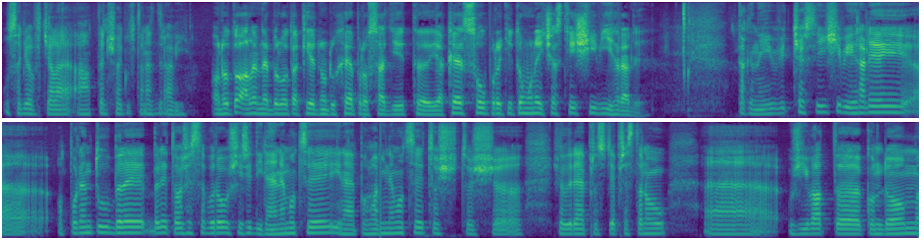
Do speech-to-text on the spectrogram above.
usadil v těle a ten člověk zůstane zdravý. Ono to ale nebylo tak jednoduché prosadit. Jaké jsou proti tomu nejčastější výhrady? Tak nejčastější výhrady uh, oponentů byly, byly to, že se budou šířit jiné nemoci, jiné pohlavní nemoci, což, což uh, že lidé prostě přestanou uh, užívat kondom,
